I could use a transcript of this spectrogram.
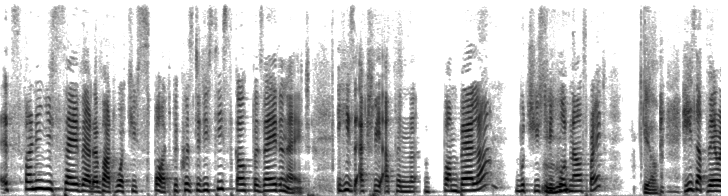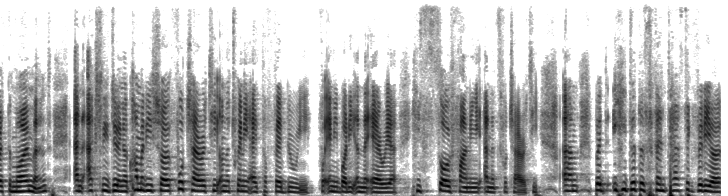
it's funny you say that about what you spot because did you see Schalk Bezuidenhout? He's actually up in Mbombela, which used to be mm-hmm. called Nelspruit. Yeah. He's up there at the moment and actually doing a comedy show for charity on the 28th of February for anybody in the area. He's so funny and it's for charity. Um, but he did this fantastic video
